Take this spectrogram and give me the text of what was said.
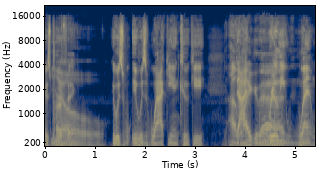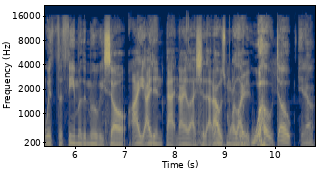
it was perfect. Yo, It was it was wacky and kooky. I like that. really went with the theme of the movie. So I I didn't bat an eyelash to that. I was more like, Right. whoa, dope. You know?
